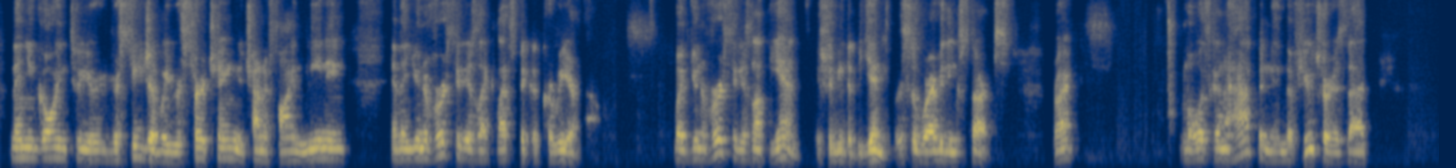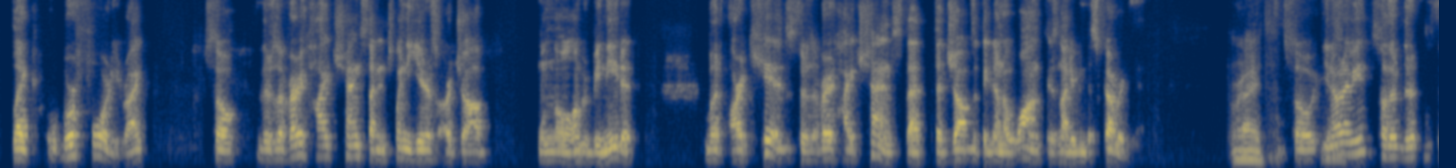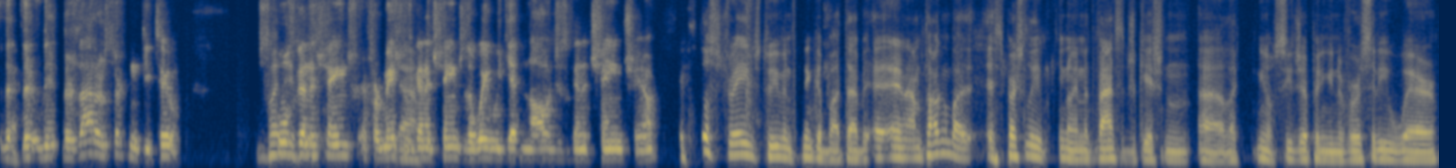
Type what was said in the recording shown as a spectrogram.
Then you go into your your CEGEP where you're searching, you're trying to find meaning, and then university is like let's pick a career now. But university is not the end; it should be the beginning. This is where everything starts, right? But what's going to happen in the future is that, like, we're 40, right? So there's a very high chance that in 20 years our job will no longer be needed but our kids, there's a very high chance that the job that they're going to want is not even discovered yet. Right. So you know what I mean. So there, there, there, there's that uncertainty too. School's going to change. Information is yeah. going to change. The way we get knowledge is going to change. You know, it's still strange to even think about that. And I'm talking about especially you know in advanced education, uh, like you know CEGEP and university, where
